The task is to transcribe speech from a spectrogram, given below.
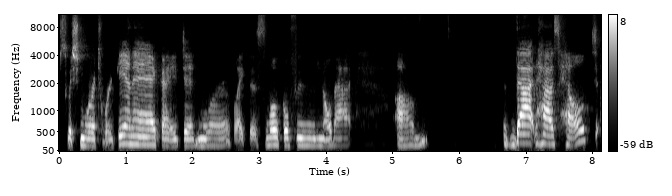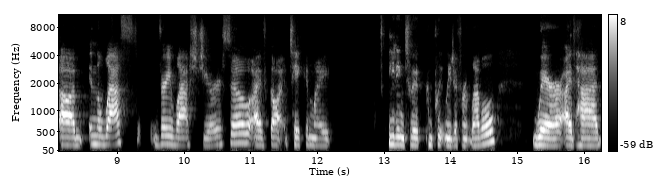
switched more to organic. I did more of like this local food and all that. Um, that has helped. Um, in the last, very last year or so, I've got taken my eating to a completely different level where I've had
